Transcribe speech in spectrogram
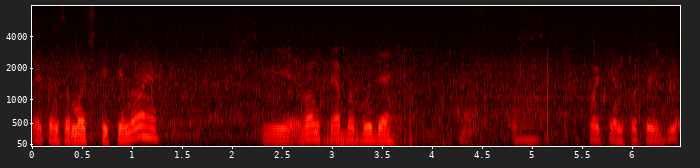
Ви там замочите ті ноги. І вам треба буде потім по той бік,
